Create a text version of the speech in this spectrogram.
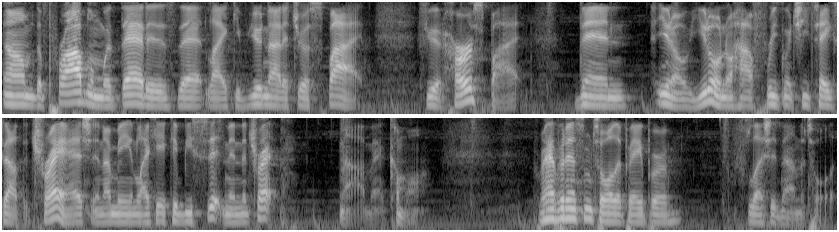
Um, the problem with that is that like if you're not at your spot, if you're at her spot, then you know you don't know how frequent she takes out the trash, and I mean like it could be sitting in the trash. Nah, man, come on. Wrap it in some toilet paper, flush it down the toilet.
